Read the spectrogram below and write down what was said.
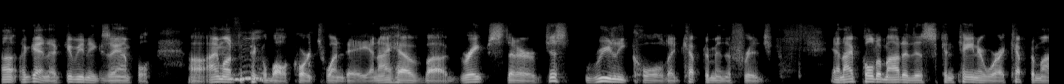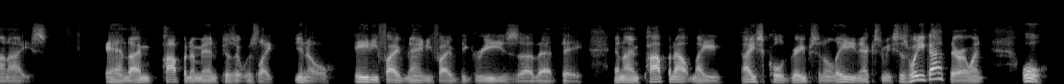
uh, again, I'll give you an example. Uh, I'm on mm-hmm. the pickleball courts one day and I have uh, grapes that are just really cold. I kept them in the fridge and I pulled them out of this container where I kept them on ice. And I'm popping them in because it was like, you know, 85, 95 degrees uh, that day. And I'm popping out my ice cold grapes, and a lady next to me says, What you got there? I went, Oh,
